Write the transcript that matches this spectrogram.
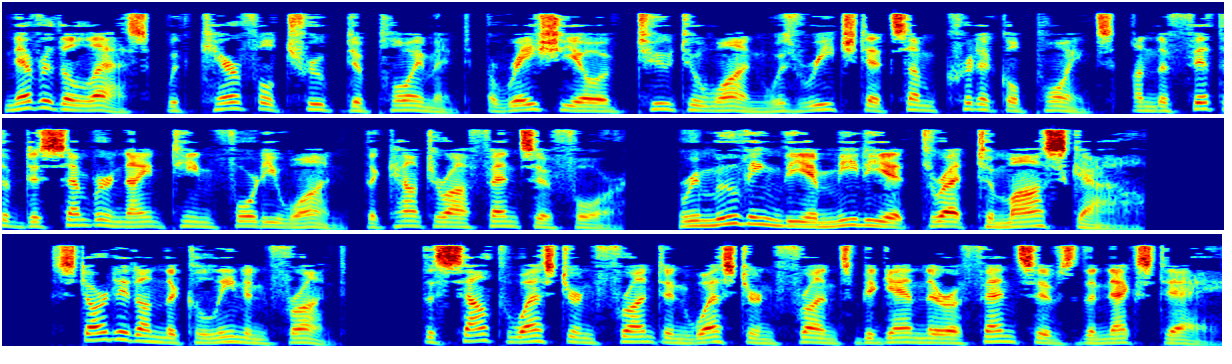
Nevertheless, with careful troop deployment, a ratio of 2 to 1 was reached at some critical points. On 5 December 1941, the counteroffensive for removing the immediate threat to Moscow started on the Kalinin front. The southwestern front and western fronts began their offensives the next day.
